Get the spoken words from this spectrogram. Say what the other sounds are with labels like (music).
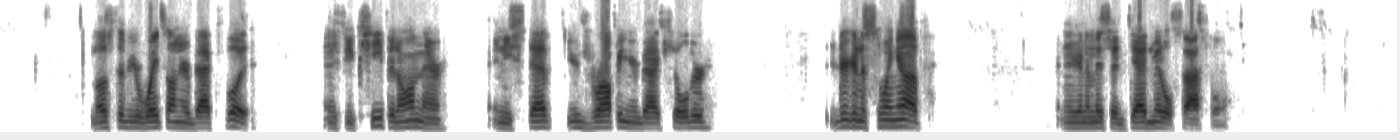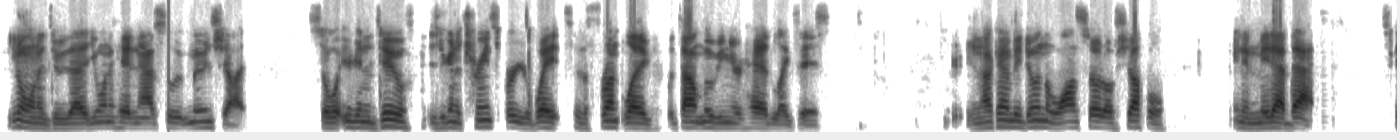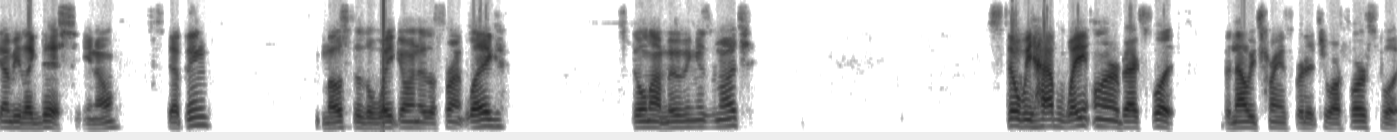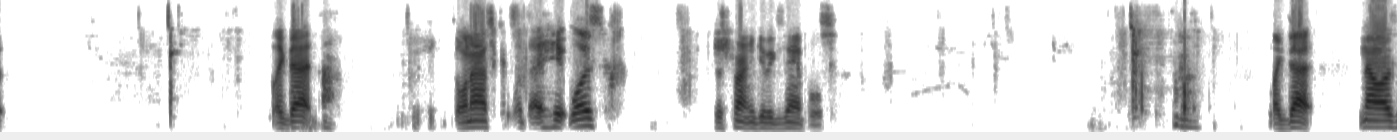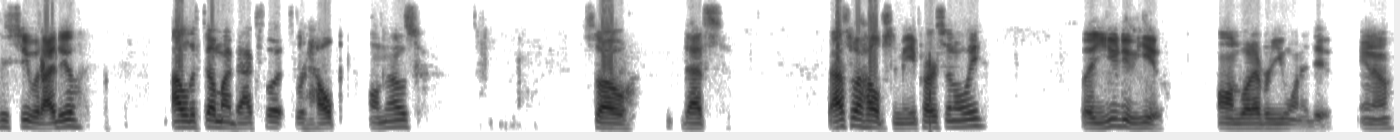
Most of your weight's on your back foot. And if you keep it on there and you step, you're dropping your back shoulder. You're going to swing up and you're going to miss a dead middle fastball. You don't want to do that. You want to hit an absolute moonshot. So what you're going to do is you're going to transfer your weight to the front leg without moving your head like this. You're not going to be doing the Juan Soto shuffle in a mid at bat. It's going to be like this, you know, stepping, most of the weight going to the front leg, still not moving as much. Still, we have weight on our back foot, but now we transferred it to our first foot. Like that. Don't ask what that hit was. Just trying to give examples. Like that. Now, as you see what I do, I lift up my back foot for help on those. So that's that's what helps me personally. But you do you on whatever you want to do, you know?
